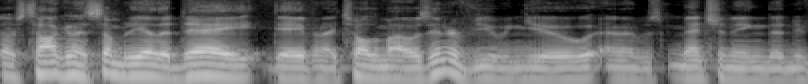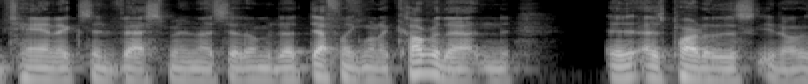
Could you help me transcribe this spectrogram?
I was talking to somebody the other day, Dave, and I told him I was interviewing you, and I was mentioning the Nutanix investment. I said I'm definitely going to cover that, and as part of this, you know,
